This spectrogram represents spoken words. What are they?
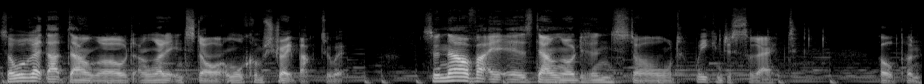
So we'll let that download and let it install and we'll come straight back to it. So now that it is downloaded and installed, we can just select open.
